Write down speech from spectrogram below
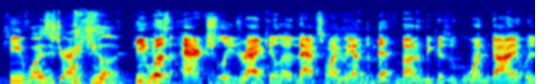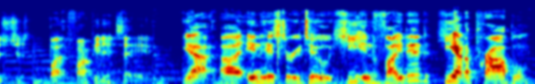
he was Dracula. He was actually Dracula. That's why we have the myth about him because one guy was just butt fucking insane. Yeah, uh, in history too, he invited. He had a problem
